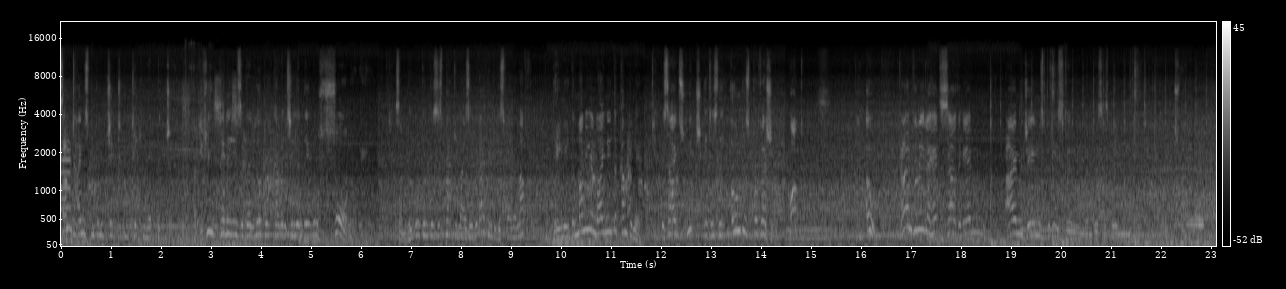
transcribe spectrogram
Sometimes people object to you taking a picture. A few pennies of their local currency and they will fawn over. Some people think this is patronizing, but I think it is fair enough. They need the money and I need the company. Besides which, it is the oldest profession. What? Oh, time for me to head south again. I'm James Pedeaston, and this has been.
